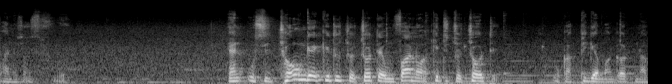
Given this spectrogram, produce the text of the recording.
Bwana asifiwe. Yaani usichonge kitu chochote, mfano wa kitu chochote ukapiga magoti na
